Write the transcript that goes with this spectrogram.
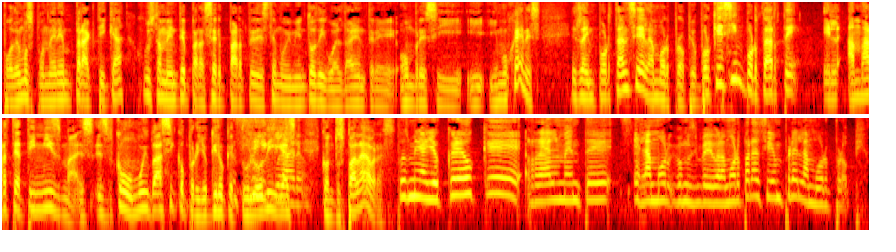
Podemos poner en práctica justamente para ser parte de este movimiento de igualdad entre hombres y, mujeres. Es la importancia del amor propio. ¿Por qué es importante el amarte a ti misma? Es, como muy básico, pero yo quiero que tú lo digas con tus palabras. Pues mira, yo creo que realmente el amor, como siempre digo, el amor para siempre, el amor propio.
